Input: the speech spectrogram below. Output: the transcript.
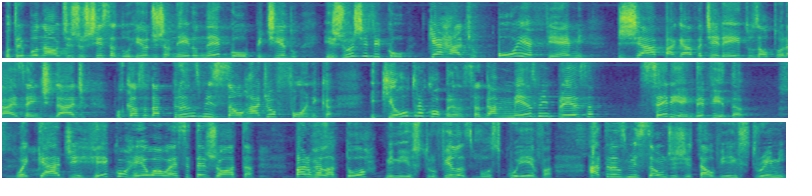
O Tribunal de Justiça do Rio de Janeiro negou o pedido e justificou que a rádio Oi FM já pagava direitos autorais à entidade por causa da transmissão radiofônica e que outra cobrança da mesma empresa seria indevida. O ECAD recorreu ao STJ para o relator, ministro Vilas Boas Cueva, a transmissão digital via streaming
